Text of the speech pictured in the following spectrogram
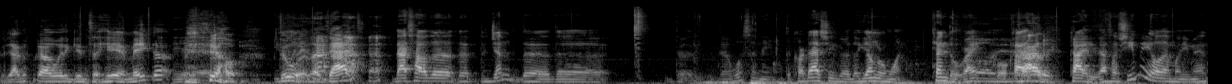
if y'all can figure out a way to get into hair and makeup, Yeah. yo, do it. Like that. That's how the the the gen, the, the the the what's her name? The Kardashian girl, the younger one, Kendall, right? Oh, yeah. Kylie. Kylie. That's how she made all that money, man.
